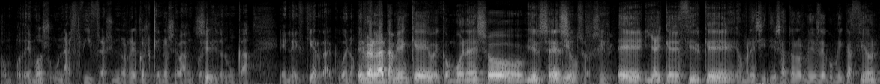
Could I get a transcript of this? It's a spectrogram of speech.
Podemos unas cifras y unos récords que no se van conseguido nunca en la izquierda. Bueno, es verdad también que con buena eso, bien sé eso. sí. Eh, y hay que decir que, hombre, si tienes a todos los medios de comunicación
